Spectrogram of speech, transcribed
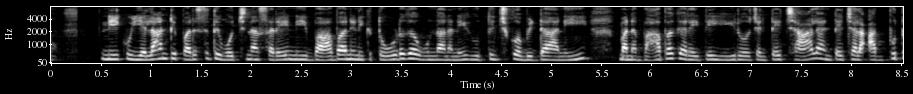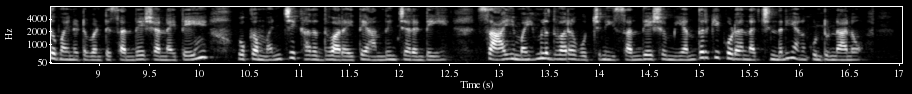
నీకు ఎలాంటి పరిస్థితి వచ్చినా సరే నీ బాబాని నీకు తోడుగా ఉన్నానని గుర్తుంచుకో బిడ్డ అని మన బాబా గారైతే అయితే చాలా అంటే చాలా అద్భుతమైనటువంటి సందేశాన్ని అయితే ఒక మంచి కథ ద్వారా అయితే అందించారండి. సాయి మహిమల ద్వారా వచ్చిన ఈ సందేశం మీ అందరికీ కూడా నచ్చిందని అనుకుంటున్నాను.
